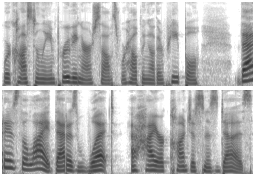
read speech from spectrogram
We're constantly improving ourselves, we're helping other people. That is the light. That is what a higher consciousness does.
